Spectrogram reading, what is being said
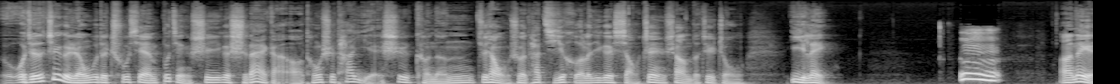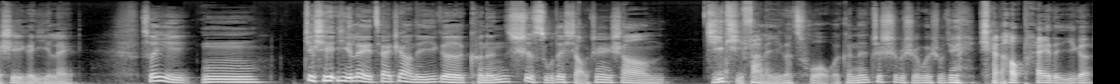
我觉得这个人物的出现不仅是一个时代感啊，同时他也是可能就像我们说，他集合了一个小镇上的这种异类。嗯，啊，那也是一个异类，所以，嗯，这些异类在这样的一个可能世俗的小镇上，集体犯了一个错误，可能这是不是魏淑君 想要拍的一个，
